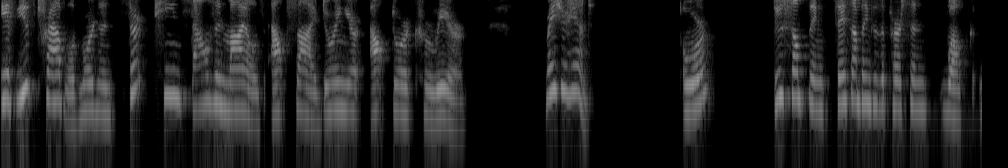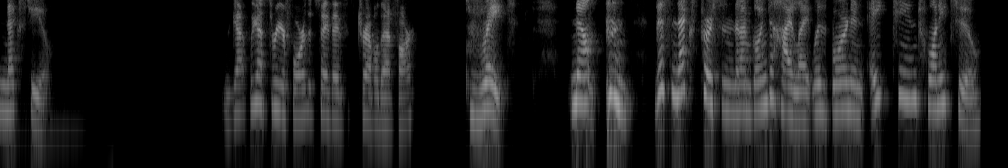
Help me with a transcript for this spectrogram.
If you've traveled more than 13,000 miles outside during your outdoor career, raise your hand. Or do something, say something to the person well next to you we got we got three or four that say they've traveled that far. Great. Now, this next person that I'm going to highlight was born in 1822,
